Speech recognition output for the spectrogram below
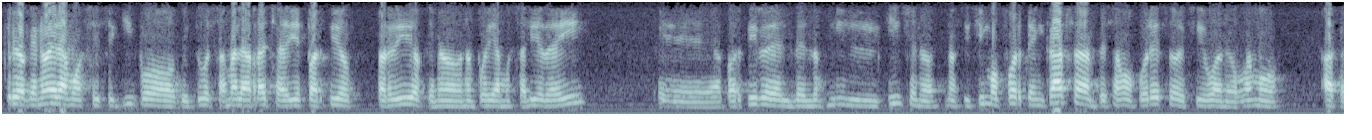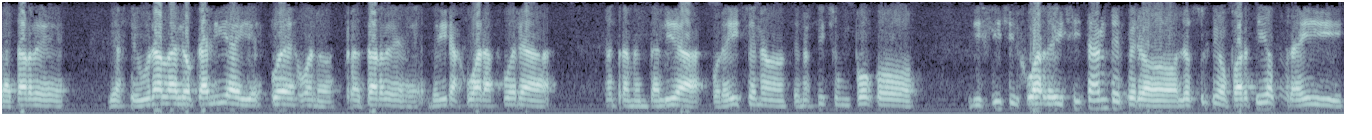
creo que no éramos ese equipo que tuvo esa mala racha de 10 partidos perdidos, que no, no podíamos salir de ahí. Eh, a partir del, del 2015 nos, nos hicimos fuerte en casa, empezamos por eso, decir, bueno, vamos a tratar de, asegurar la localidad y después, bueno, tratar de, ir a jugar afuera otra mentalidad. Por ahí se nos, se nos hizo un poco difícil jugar de visitante, pero los últimos partidos por ahí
